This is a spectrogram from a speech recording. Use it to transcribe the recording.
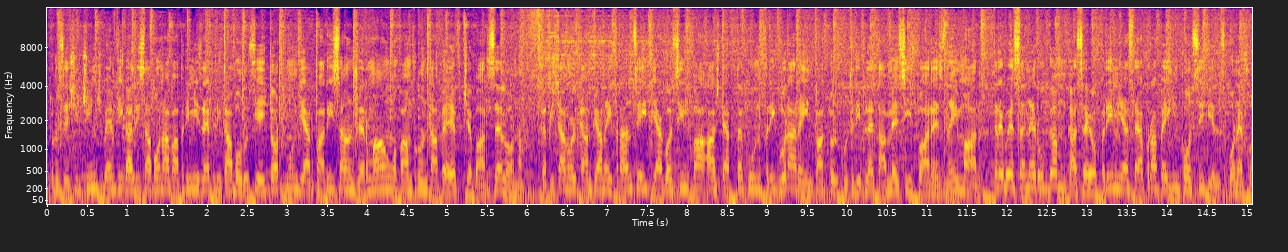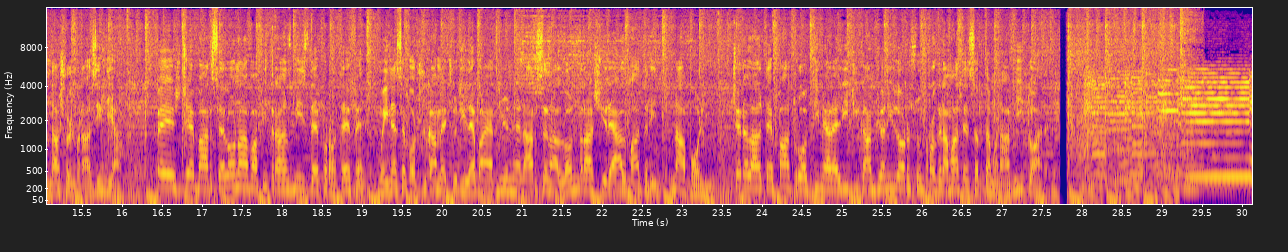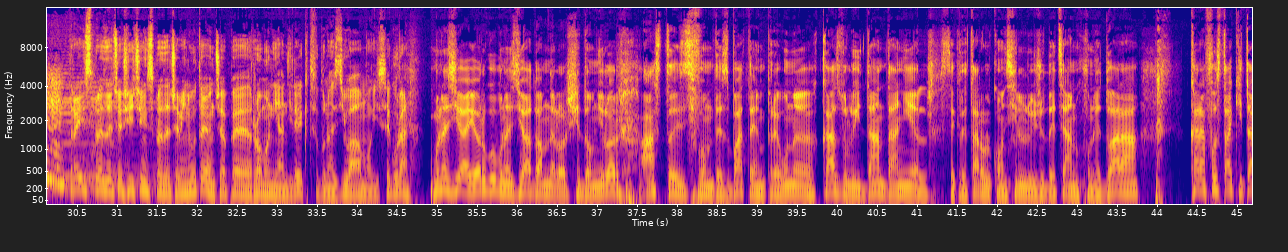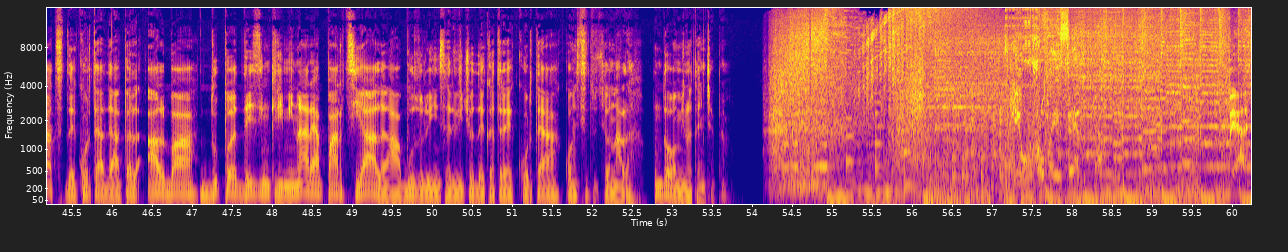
20.45, Benfica Lisabona va primi replica Borussiei Dortmund, iar Paris Saint-Germain o va înfrunta pe FC Barcelona. Capitanul campioanei Franței, Thiago Silva, așteaptă cu înfrigurare impactul cu tripleta Messi-Suarez-Neymar. Trebuie să ne rugăm ca să-i oprim, este aproape imposibil, spune fundașul brazilian. PSG Barcelona va fi transmis de ProTV. Mâine se vor juca meciurile Bayern München, Arsenal Londra și Real Madrid Napoli. Celelalte patru optime ale Ligii Campionilor sunt programate săptămâna viitoare. 13 și 15 minute începe România în direct. Bună ziua, Moise Guran. Bună ziua, Iorgu, bună ziua, doamnelor și domnilor. Astăzi vom dezbate împreună cazul lui Dan Daniel, secretarul Consiliului Județean Hunedoara, care a fost achitat de Curtea de Apel Alba după dezincriminarea parțială a abuzului în serviciu de către Curtea Constituțională. În două minute începem. Europa FM Pe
